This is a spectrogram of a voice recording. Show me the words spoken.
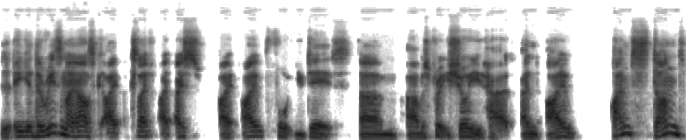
the reason I ask, I because I, I, I I thought you did. Um, I was pretty sure you had, and I I'm stunned.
